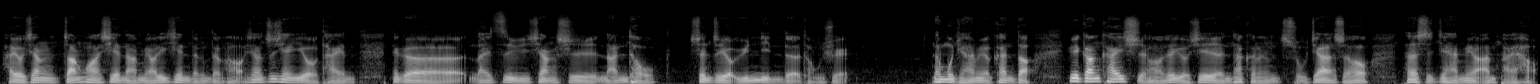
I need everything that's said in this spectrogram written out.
还有像彰化县呐、苗栗县等等，哈，像之前也有台那个来自于像是南投，甚至有云林的同学。那目前还没有看到，因为刚开始哈，就有些人他可能暑假的时候他的时间还没有安排好，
